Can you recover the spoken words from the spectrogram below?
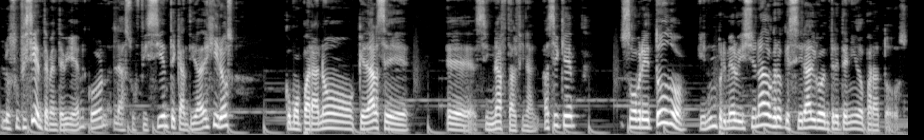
lo suficientemente bien, con la suficiente cantidad de giros, como para no quedarse eh, sin nafta al final. Así que, sobre todo, en un primer visionado creo que será algo entretenido para todos.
